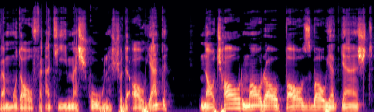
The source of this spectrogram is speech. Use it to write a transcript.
و مدافعتی مشغول شده آید ناچار ما را باز باید گشت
